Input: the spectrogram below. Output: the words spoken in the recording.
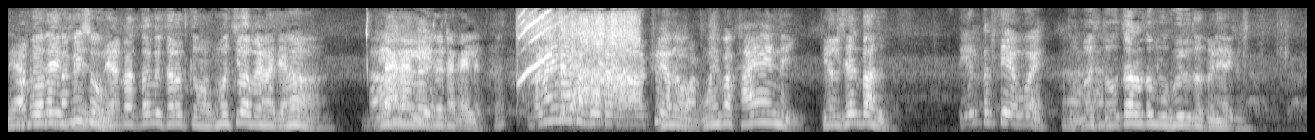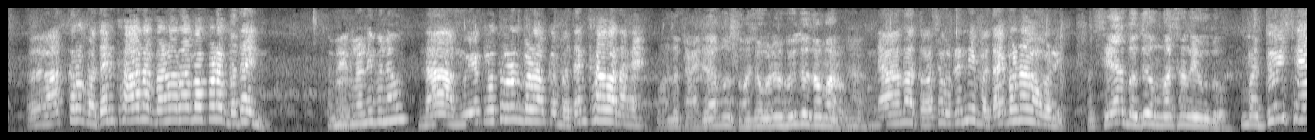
લેટવા તો તમે શું લેટો તમે તરત કમો હું ચેવા બેઠા ત્યાં હા. લે લે લે ડેટા ખાઈ લે. બનાવી નાખો ગોટા બનાવો છું એમાં. વાઘમાં એમાં ખાય નહીં. તેલ છે ને પાછું? તેલ તો છે હોય તો બસ તો ઉતારો તો હું તો ઘડી આગળ હવે વાત કરો બધાને ખાવાના બનાવવા પડે બધાને તમે એકલા નહીં બનાવો? ના હું એકલો થોડો ને બનાવું કે બધાને ખાવાના હે. તો આ તો ટાઈડરમાં ધોસો વળી હુઈ જાઓ તમારો. ના ના તો ઓર્ડર નહીં બધાય બનાવો વળી. શેર છે ને બધું મરસા એવું તો. બધું છે.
